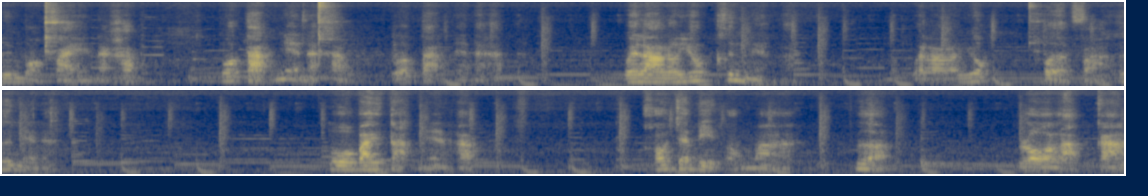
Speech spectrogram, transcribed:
ลืมบอกไปนะครับ ตัวตัดเนี่ยนะครับ ตัวตัดเนี่ยนะครับ เวลาเรายกขึ้นเนี่ยครับเวลาเรายกเปิดฝาขึ้นเนี่ยนะตัวใบตัดเนี่ยครับเขาจะดีดออกมาเพื่อรอหลักการ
